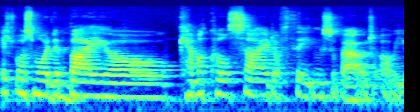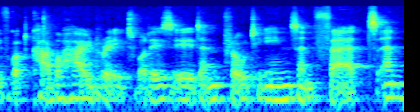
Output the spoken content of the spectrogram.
It was more the biochemical side of things about oh you've got carbohydrates what is it and proteins and fats and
